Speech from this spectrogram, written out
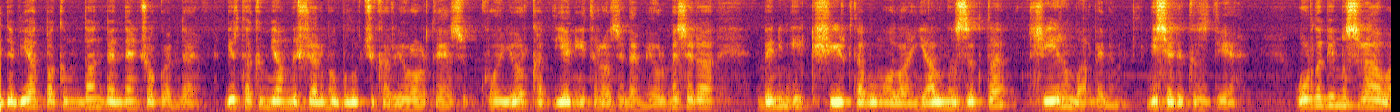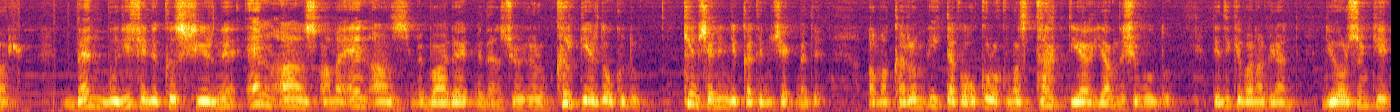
edebiyat bakımından benden çok önde. Bir takım yanlışlarımı bulup çıkarıyor ortaya koyuyor. Katiyen itiraz edemiyor. Mesela benim ilk şiir kitabım olan Yalnızlık'ta şiirim var benim. Liseli Kız diye. Orada bir mısra var. Ben bu liseli kız şiirini en az ama en az mübalağa etmeden söylüyorum. 40 yerde okudum. Kimsenin dikkatini çekmedi. Ama karım ilk defa okur okumaz tak diye yanlışı buldu. Dedi ki bana filan diyorsun ki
